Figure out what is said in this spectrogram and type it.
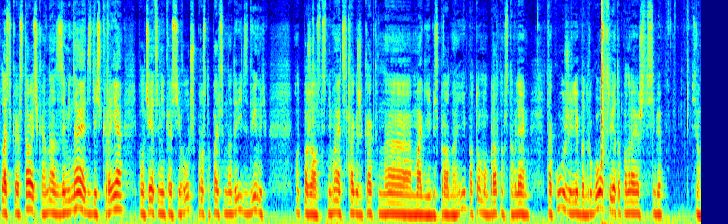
пластиковая вставочка, она заминает здесь края, получается некрасиво. Лучше просто пальцем надавить, сдвинуть. Вот, пожалуйста, снимается так же, как на магии беспроводной. И потом обратно вставляем такую же, либо другого цвета, понравишься себе. Все,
